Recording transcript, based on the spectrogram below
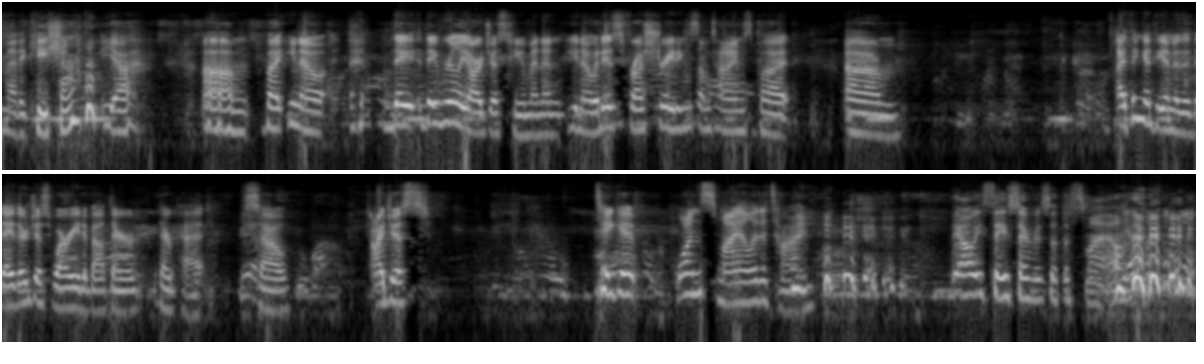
Medication. Yeah. Um, but you know, they they really are just human, and you know it is frustrating sometimes. But um, I think at the end of the day, they're just worried about their their pet. So I just take it one smile at a time. they always say service with a smile.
